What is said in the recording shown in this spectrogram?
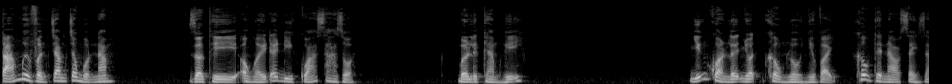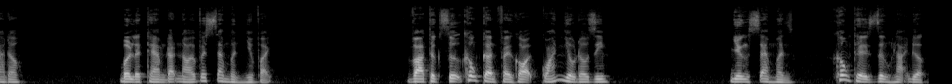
80% trong một năm. Giờ thì ông ấy đã đi quá xa rồi. Burlingham nghĩ. Những khoản lợi nhuận khổng lồ như vậy không thể nào xảy ra đâu. Burlingham đã nói với Simon như vậy và thực sự không cần phải gọi quá nhiều đâu Jim. Nhưng Simmons không thể dừng lại được.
